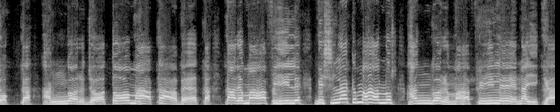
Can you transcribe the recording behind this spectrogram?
বক্তা, আঙ্গর যত মাথা ব্যথা, তার মাহফিলে বিশ লাখ মানুষ, আঙ্গর মাহফিলে নাইকা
